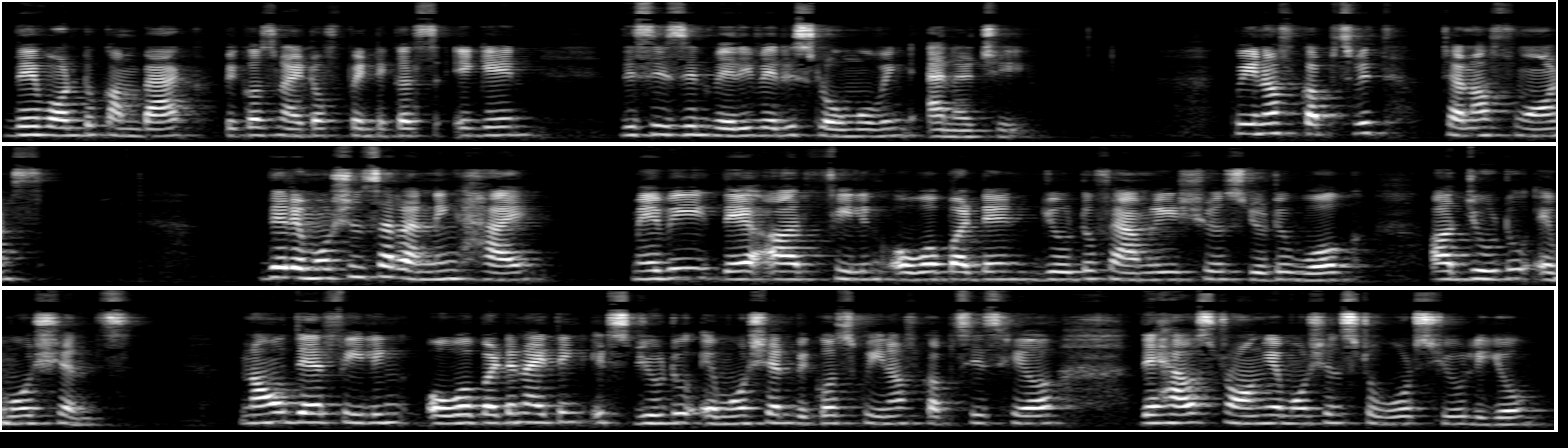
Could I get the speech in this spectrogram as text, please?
They want to come back because Knight of Pentacles. Again, this is in very, very slow moving energy. Queen of Cups with Ten of Wands. Their emotions are running high Maybe they are feeling overburdened due to family issues, due to work, or due to emotions. Now they are feeling overburdened. I think it's due to emotion because Queen of Cups is here. They have strong emotions towards you, Leo.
